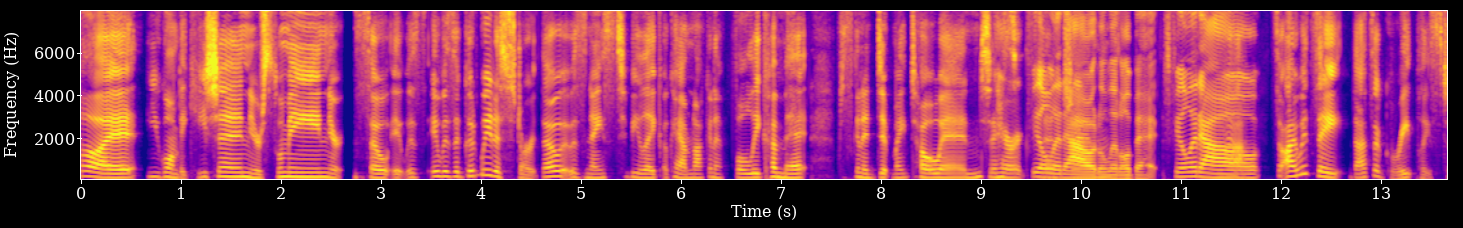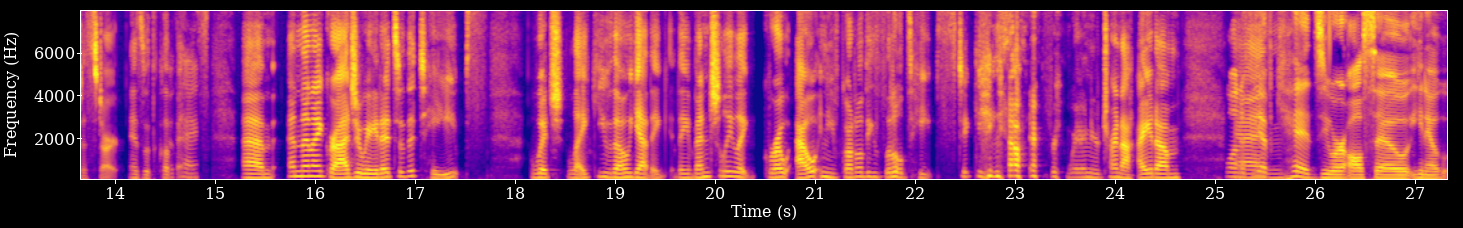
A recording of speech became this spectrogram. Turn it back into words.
but you go on vacation you're swimming you're so it was it was a good way to start though it was nice to be like okay i'm not going to fully commit i'm just going to dip my toe in to hair Feel it out a little bit. Feel it Yeah. out. so i would say that's a great place to start is with clip-ins Okay. um and then i graduated to the tapes which like you though yeah they they eventually like grow out and you've got all these little tapes sticking out everywhere and you're trying to hide them Well, and if you have kids who are also, you know,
